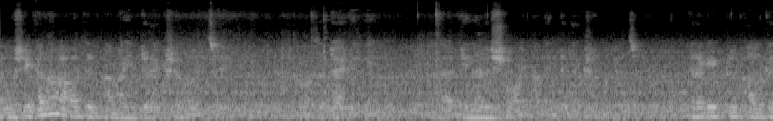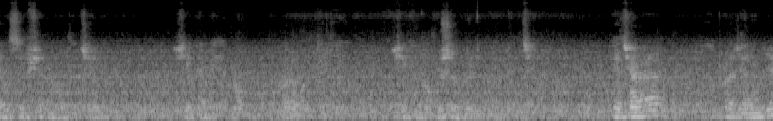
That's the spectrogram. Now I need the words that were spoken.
এবং সেখানেও আমাদের নানা ইন্টারাকশন হয়েছে। আমাদের ডাইনিংয়ে ডিনারের সময় নানা ইন্টারাকশন হয়েছে। এর আগে একটু হালকা রিসেপশন হতে ছিল। সেখানে এবং পরবর্তীতে সেখানে অবসর বিনিময় হয়েছে। এছাড়া আপনারা জানেন যে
